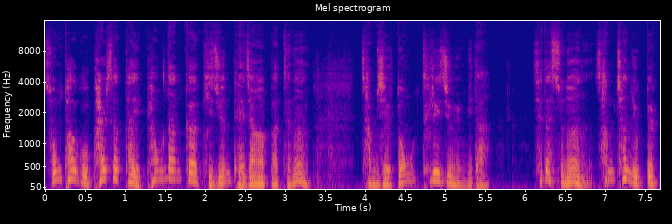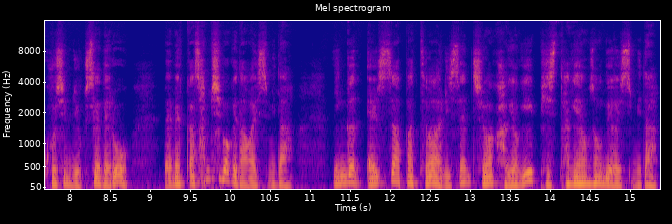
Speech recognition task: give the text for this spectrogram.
송파구 84타입 평당가 기준 대장 아파트는 잠실동 트리지움입니다. 세대수는 3,696세대로 매매가 30억에 나와 있습니다. 인근 엘스 아파트와 리센츠와 가격이 비슷하게 형성되어 있습니다.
